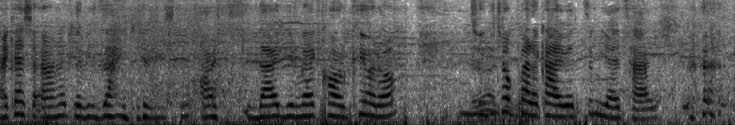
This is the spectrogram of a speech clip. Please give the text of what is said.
Arkadaşlar Ahmet'le bir iddiaya girmiştim. Artık iddiaya girmeye korkuyorum. Çünkü çok para kaybettim yeter.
